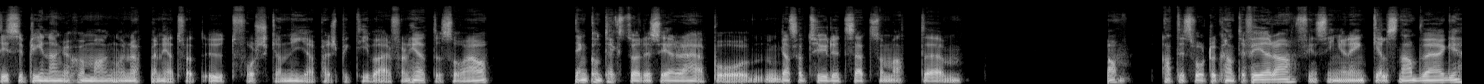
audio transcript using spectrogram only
disciplin, engagemang och en öppenhet för att utforska nya perspektiv och erfarenheter. Så ja, den kontextualiserar det här på ganska tydligt sätt som att, eh, ja, att det är svårt att kvantifiera, finns ingen enkel snabb väg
